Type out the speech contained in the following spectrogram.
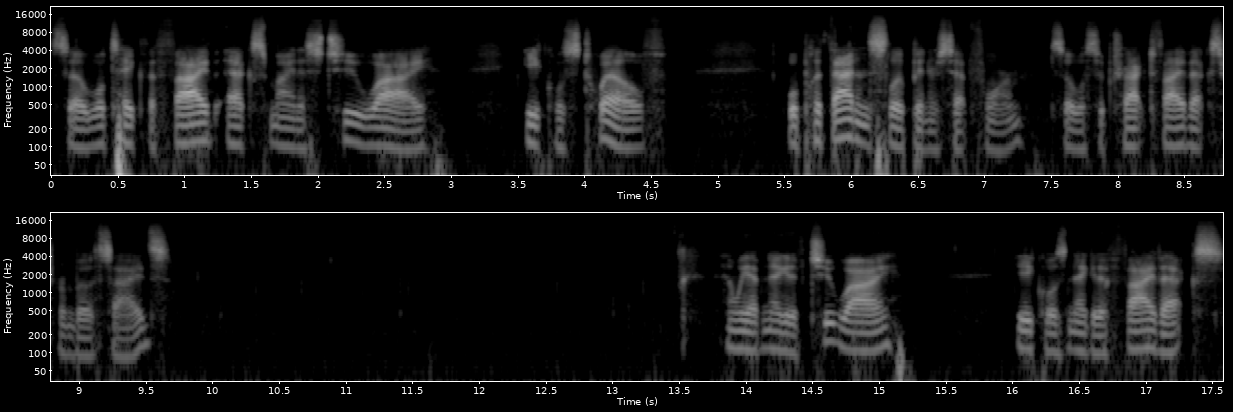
So we'll take the 5x minus 2y equals 12. We'll put that in slope-intercept form. So we'll subtract 5x from both sides. And we have negative 2y equals negative 5x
